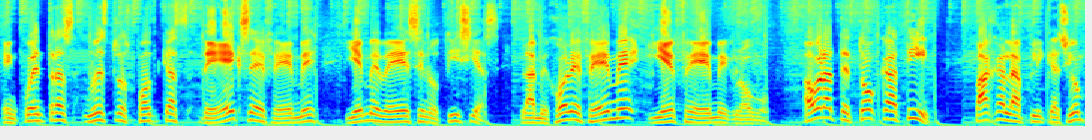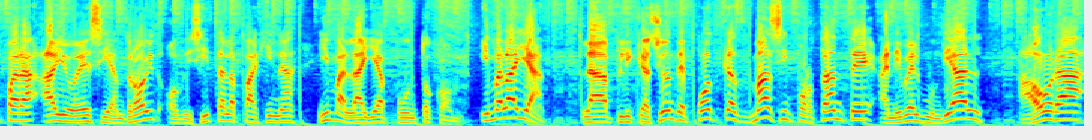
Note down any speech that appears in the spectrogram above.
encuentras nuestros podcasts de XFM y MBS Noticias, La Mejor FM y FM Globo. Ahora te toca a ti. Baja la aplicación para iOS y Android o visita la página himalaya.com. Himalaya, la aplicación de podcast más importante a nivel mundial, ahora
